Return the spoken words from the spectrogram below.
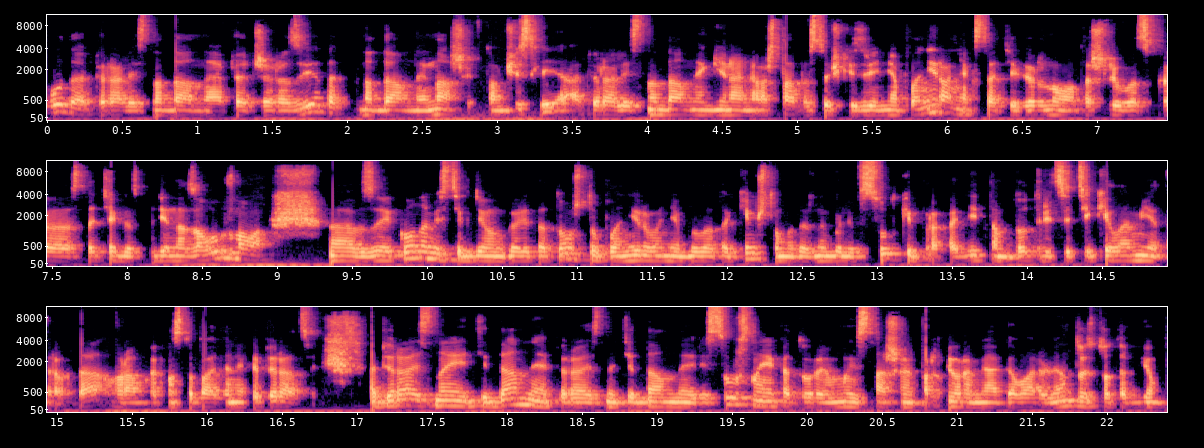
года, опирались на данные, опять же, разведок, на данные наши в том числе, опирались на данные Генерального штаба с точки зрения планирования. Кстати, верну, отошлю вас к статье господина Залужного э, в The Economist, где он говорит о том, что планирование было таким, что мы должны были в сутки проходить там до 30 километров да, в рамках наступательных операций. Опираясь на эти данные, опираясь на те данные ресурсные, которые мы с нашими партнерами оговаривали, ну, то есть тот объем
